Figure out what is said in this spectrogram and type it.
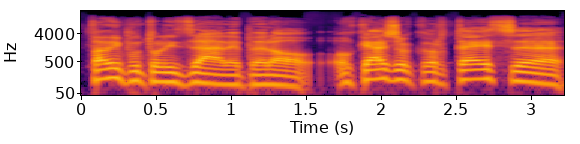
Fammi puntualizzare però, Ocasio Cortez eh,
